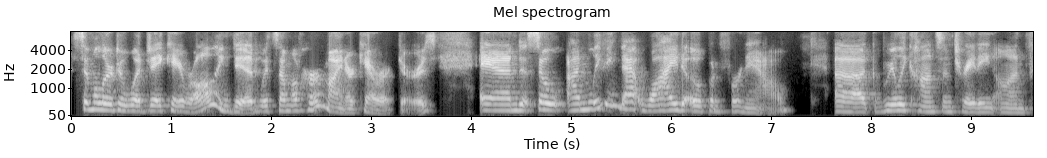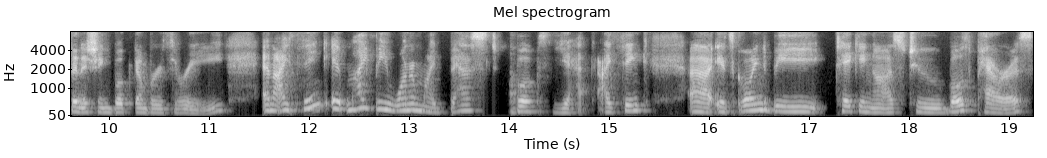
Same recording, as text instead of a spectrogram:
similar to what J.K. Rowling did with some of her minor characters. And so I'm leaving that wide open for now. Uh, really concentrating on finishing book number three. And I think it might be one of my best books yet. I think uh, it's going to be taking us to both Paris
